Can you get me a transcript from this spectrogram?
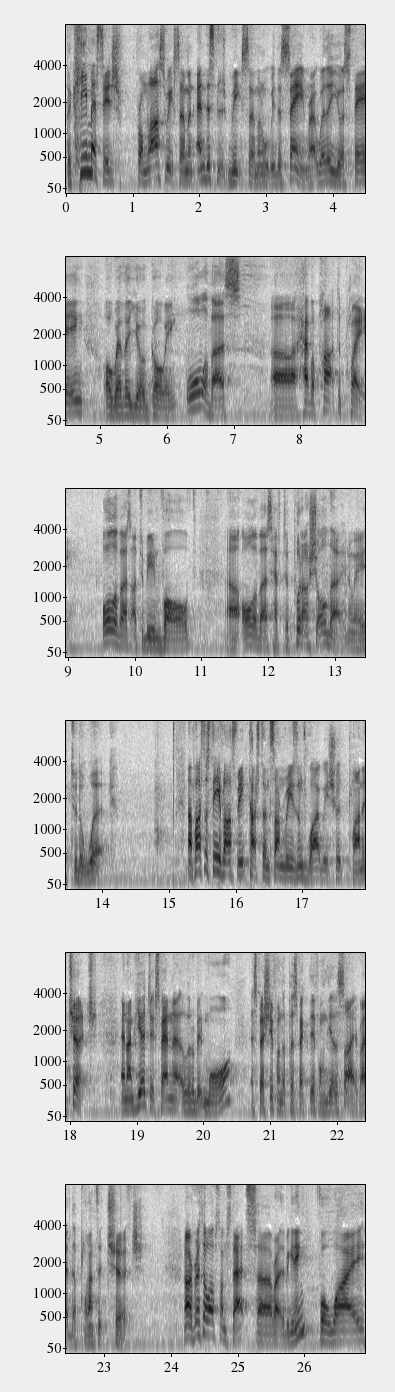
The key message from last week's sermon and this week's sermon will be the same, right? Whether you're staying or whether you're going, all of us uh, have a part to play. All of us are to be involved. Uh, all of us have to put our shoulder, in a way, to the work. Now, Pastor Steve last week touched on some reasons why we should plant a church. And I'm here to expand that a little bit more, especially from the perspective on the other side, right? The planted church. Now, I've read off some stats uh, right at the beginning for why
